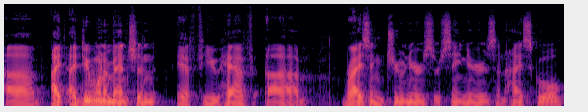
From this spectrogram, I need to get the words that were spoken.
Uh, I, I do want to mention if you have um, rising juniors or seniors in high school,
